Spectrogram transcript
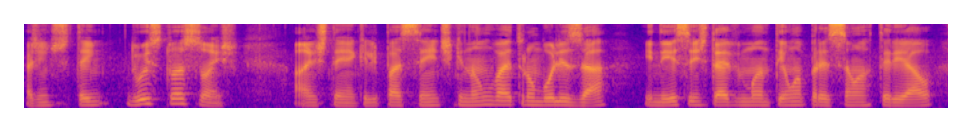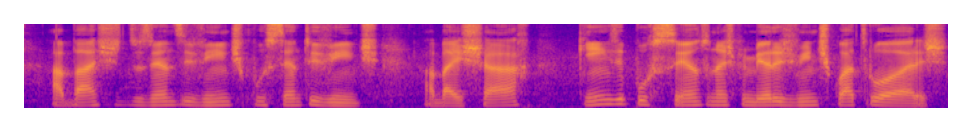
a gente tem duas situações. A gente tem aquele paciente que não vai trombolizar e nesse a gente deve manter uma pressão arterial abaixo de 220 por 120, abaixar 15% nas primeiras 24 horas.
